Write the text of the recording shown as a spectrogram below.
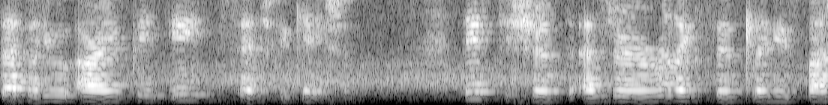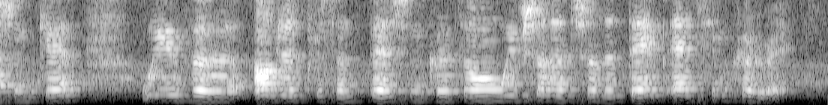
WRAP-E certification. This t-shirt has a relaxed ladies fashion cut with 100% Persian cotton with shoulder shoulder tape and seam colorants.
